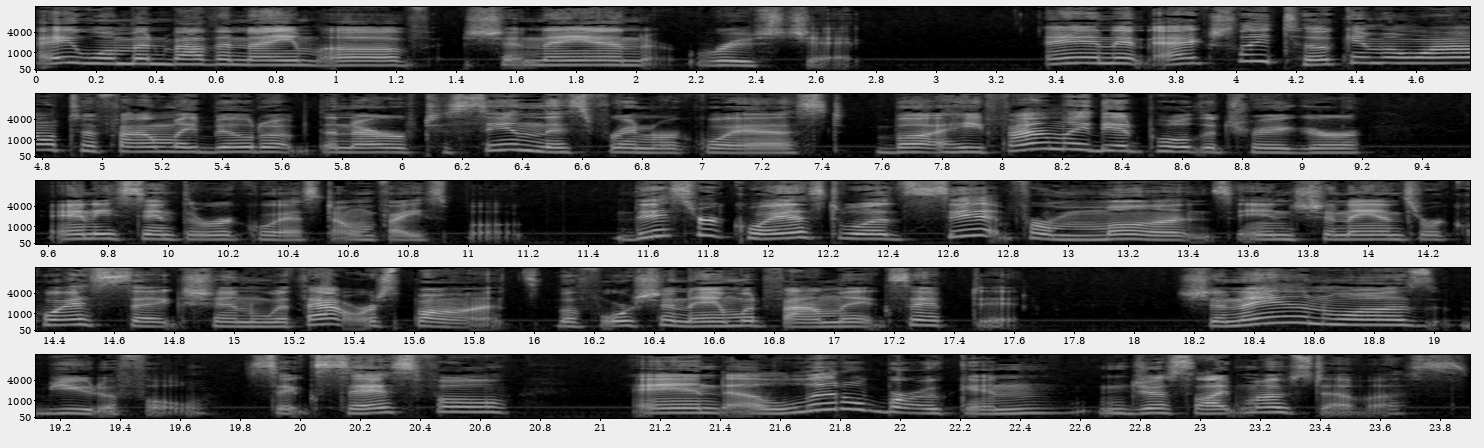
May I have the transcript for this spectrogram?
a woman by the name of Shanann Rzucek. And it actually took him a while to finally build up the nerve to send this friend request, but he finally did pull the trigger and he sent the request on Facebook. This request would sit for months in Shanann's request section without response before Shanann would finally accept it. Shanann was beautiful, successful, and a little broken, just like most of us.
